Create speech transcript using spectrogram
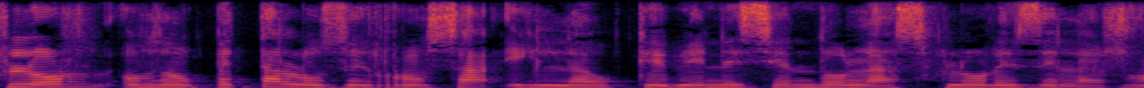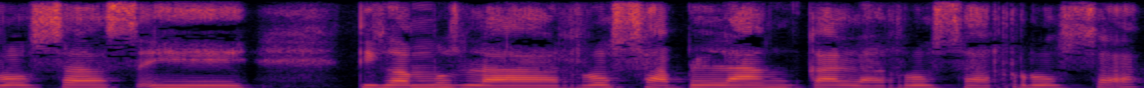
flor o pétalos de rosa y lo que viene siendo las flores de las rosas, eh, digamos la rosa blanca, la rosa rosa,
